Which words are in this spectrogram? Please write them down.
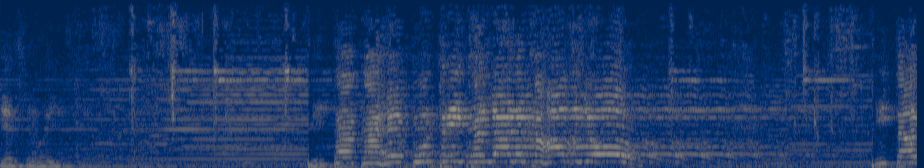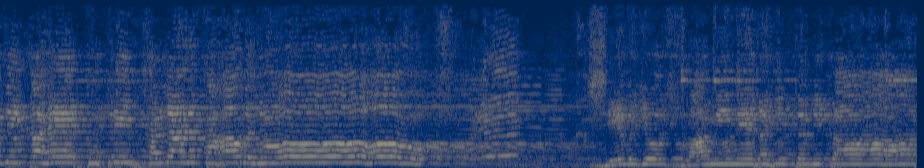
પિતા શું કહે છે ભાઈ પિતા કહે પુત્રી કલ્યાણ કહાવજો પિતાજી કહે પુત્રી કલ્યાણ કહાવજો શિવજો સ્વામીને રહિત વિકાર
